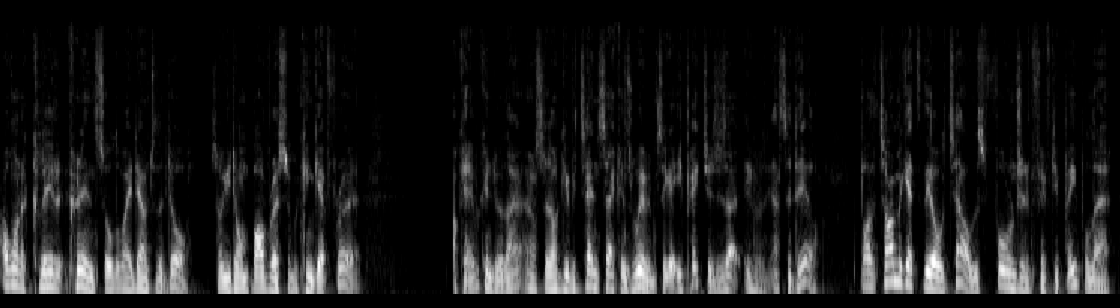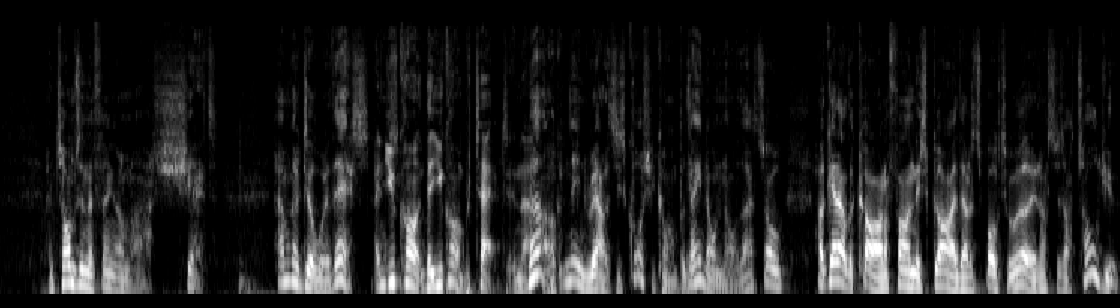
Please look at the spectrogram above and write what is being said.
"I want a clear clearance all the way down to the door, so you don't bother us, so we can get through it." Okay, we can do that. And I said, "I'll give you ten seconds with him to get your pictures." Is that? He goes, "That's a deal." By the time we get to the hotel, there's 450 people there, and Tom's in the thing. I'm like, "Oh shit." How am I going to deal with this? And you can't you can't protect in that. No, in reality, of course you can't, but they don't know that. So I get out of the car and I find this guy that I spoke to earlier, and I says, "I told you."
